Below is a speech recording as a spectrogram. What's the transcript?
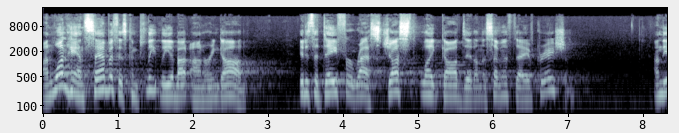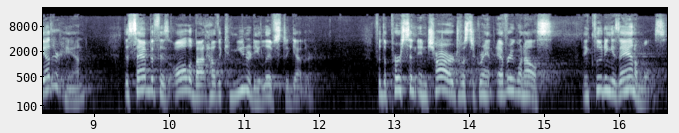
On one hand, Sabbath is completely about honoring God. It is a day for rest, just like God did on the seventh day of creation. On the other hand, the Sabbath is all about how the community lives together. For the person in charge was to grant everyone else, including his animals,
